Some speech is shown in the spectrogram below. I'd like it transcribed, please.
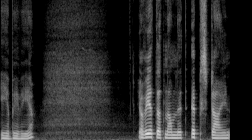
EBV. Jag vet att namnet Epstein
